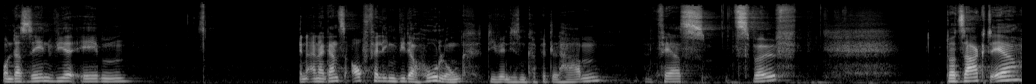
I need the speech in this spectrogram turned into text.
Und das sehen wir eben in einer ganz auffälligen Wiederholung, die wir in diesem Kapitel haben. Vers 12. Dort sagt er,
